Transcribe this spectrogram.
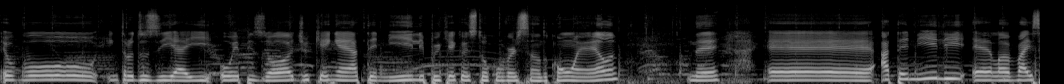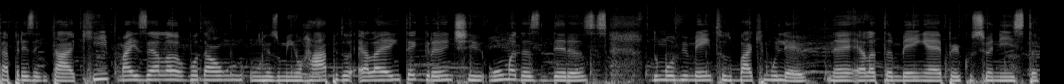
eu vou introduzir aí o episódio, quem é a Tenille, por que, que eu estou conversando com ela, né? É, a Tenille, ela vai se apresentar aqui, mas ela, vou dar um, um, resuminho rápido, ela é integrante, uma das lideranças do movimento Baque Mulher, né? Ela também é percussionista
